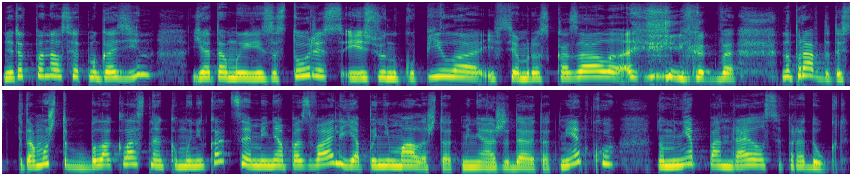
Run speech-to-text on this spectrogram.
Мне так понравился этот магазин, я там и за сторис, и еще накупила, и всем рассказала, и как бы... Ну, правда, то есть потому что была классная коммуникация, меня позвали, я понимала, что от меня ожидают отметку, но мне понравился продукт.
